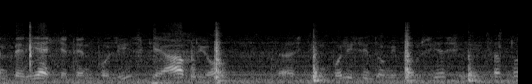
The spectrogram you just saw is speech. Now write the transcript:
εμπεριέχεται εν πωλής και αύριο ε, στην πολύ σύντομη παρουσίαση θα το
